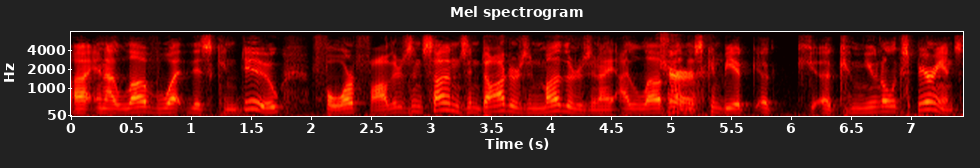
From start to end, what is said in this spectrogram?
Uh, and I love what this can do for fathers and sons and daughters and mothers. And I, I love how this can be a, a a communal experience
